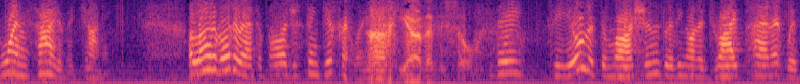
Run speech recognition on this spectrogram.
one side of it, Johnny. A lot of other anthropologists think differently. Ah, yeah, that is so. They feel that the Martians, living on a dry planet with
